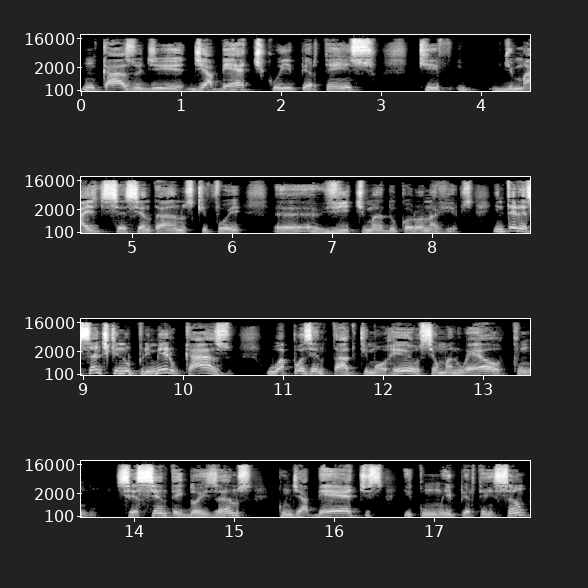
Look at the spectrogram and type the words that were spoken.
um caso de diabético hipertenso que de mais de 60 anos que foi eh, vítima do coronavírus. Interessante que no primeiro caso, o aposentado que morreu, seu Manuel, com 62 anos, com diabetes e com hipertensão,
